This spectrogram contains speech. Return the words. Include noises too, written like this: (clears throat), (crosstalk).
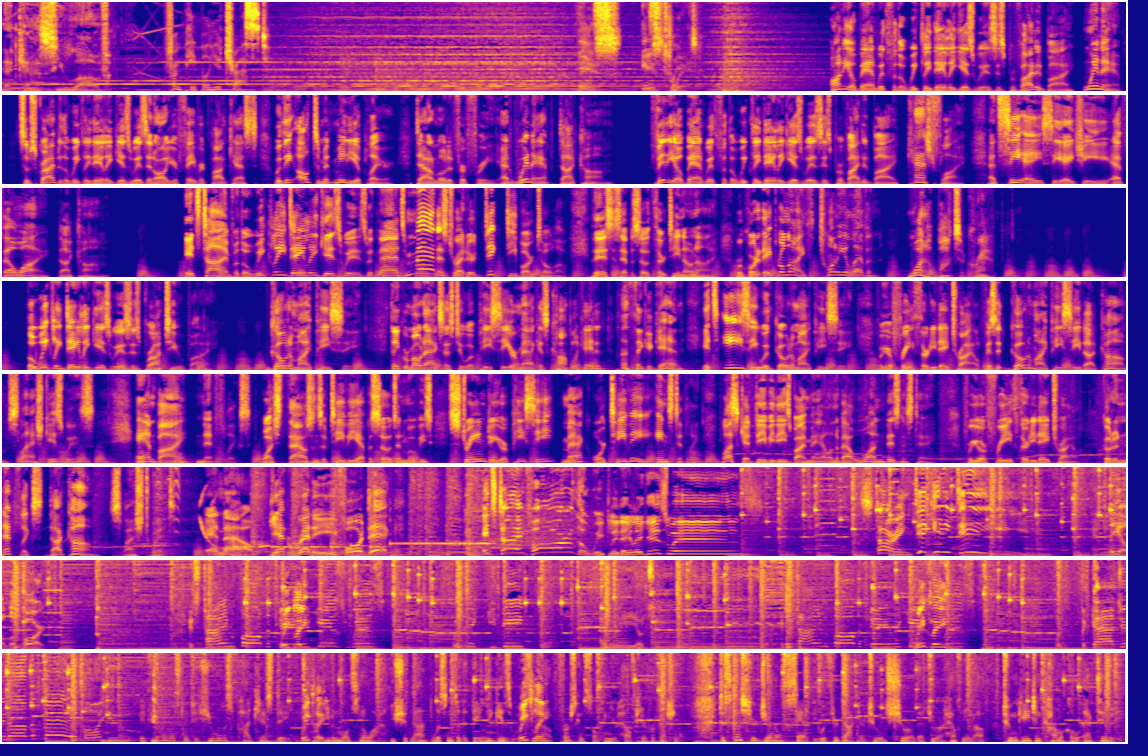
Netcasts you love. From people you trust. This is Twit. Audio bandwidth for the weekly Daily Gizwiz is provided by Winamp. Subscribe to the weekly Daily Gizwiz and all your favorite podcasts with the ultimate media player. Download it for free at winamp.com. Video bandwidth for the weekly Daily Gizwiz is provided by CacheFly at C-A-C-H-E-F-L-Y dot com. It's time for the weekly Daily Gizwiz with Mad's maddest writer, Dick DeBartolo. This is episode 1309, recorded April 9th, 2011. What a box of crap. The weekly Daily Gizwiz is brought to you by GoToMyPC. Think remote access to a PC or Mac is complicated? (laughs) Think again. It's easy with GoToMyPC. For your free 30-day trial, visit gotomypc.com slash gizwiz. And by Netflix. Watch thousands of TV episodes and movies streamed to your PC, Mac, or TV instantly. Plus, get DVDs by mail in about one business day. For your free 30-day trial, go to netflix.com slash twit. And now, get ready for Dick. It's time for the Weekly Daily Gizwiz. Starring Dickie D and Leo Laporte. It's time for the Weekly. Daily Giz Wiz with Nicky Deep and Leo too. It's time for the Daily Giz Weekly. With the gadget of the day for you. If you've been listening to humorless podcast daily, Weekly. or even once in a while, you should not listen to the Daily Gizwiz Weekly. without first consulting your healthcare professional. Discuss your general sanity with your doctor to ensure that you are healthy enough to engage in comical activity.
